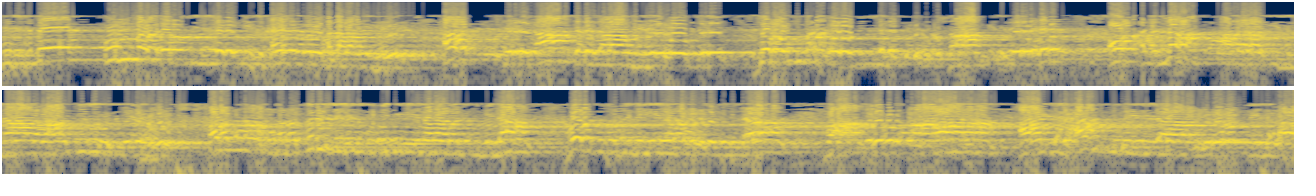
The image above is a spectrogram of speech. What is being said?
جس میں امت اور ملت کی خیر و بلائی ہے ہر احتجام کام ملے ہوتے جو امت اور ملت کے نقصان ملے ہو اور اللہ تعالیٰ کی ناراضی ہوتے ہو۔ اللہ مسلم ملا بس مسلم ملا بہادر الحمد للہ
